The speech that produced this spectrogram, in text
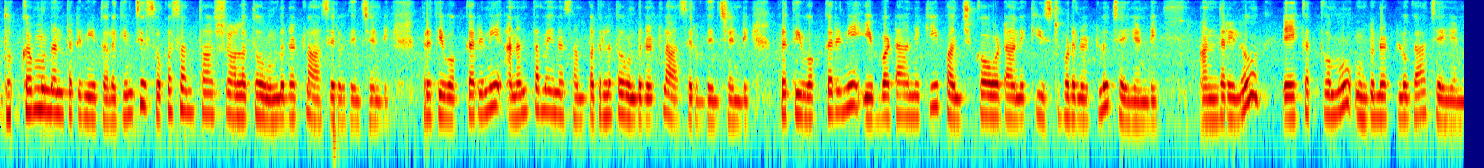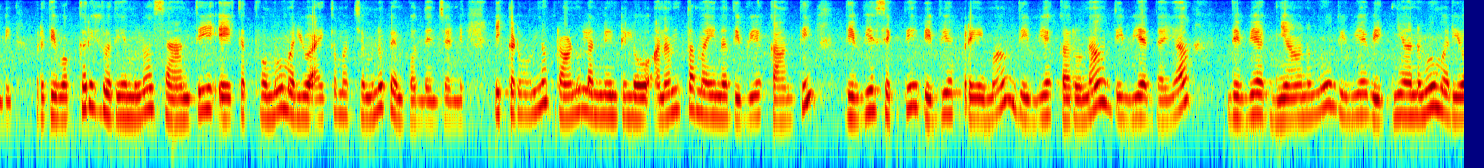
దుఃఖమునంతటిని తొలగించి సుఖ సంతోషాలతో ఉండునట్లు ఆశీర్వదించండి. ప్రతి ఒక్కరిని అనంతమైన సంపదలతో ఉండునట్లు ఆశీర్వదించండి. ప్రతి ఒక్కరిని ఇవ్వటానికి పంచుకోవటానికి ఇష్టపడినట్లు చేయండి. అందరిలో ఏకత్వము ఉండునట్లుగా చేయండి. ప్రతి ఒక్కరి హృదయంలో శాంతి ఏకత్వము మరియు ఐకమత్యమును పెంపొందించండి. ఇక్కడ ఇక్కడ ఉన్న ప్రాణులన్నింటిలో అనంతమైన దివ్య కాంతి దివ్య శక్తి దివ్య ప్రేమ దివ్య కరుణ దివ్య దయ దివ్య జ్ఞానము దివ్య విజ్ఞానము మరియు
